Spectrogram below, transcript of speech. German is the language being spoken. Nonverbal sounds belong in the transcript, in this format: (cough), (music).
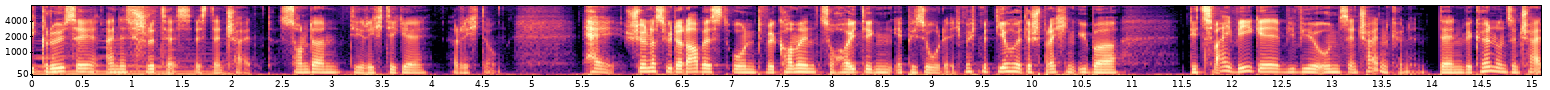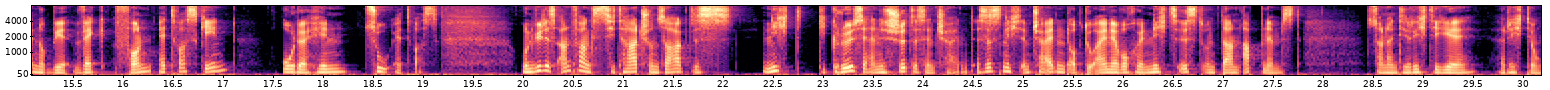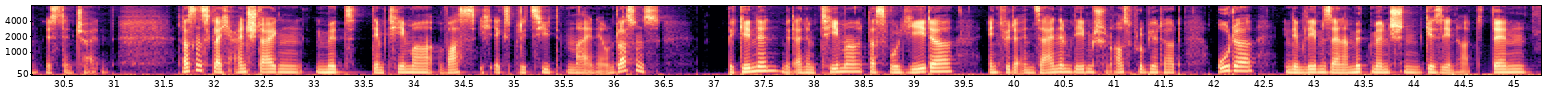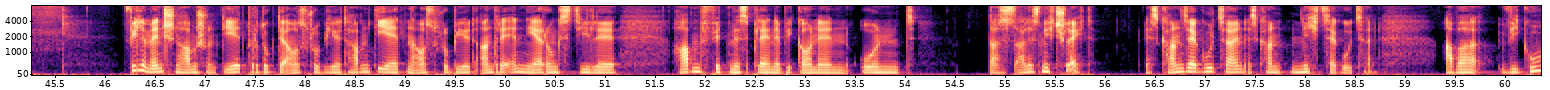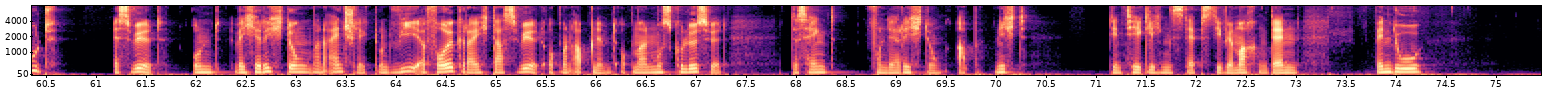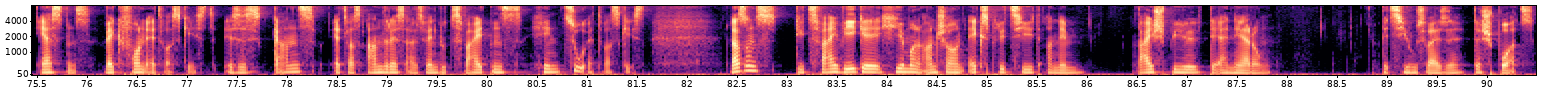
Die Größe eines Schrittes ist entscheidend, sondern die richtige Richtung. Hey, schön, dass du wieder da bist und willkommen zur heutigen Episode. Ich möchte mit dir heute sprechen über die zwei Wege, wie wir uns entscheiden können. Denn wir können uns entscheiden, ob wir weg von etwas gehen oder hin zu etwas. Und wie das Anfangszitat schon sagt, ist nicht die Größe eines Schrittes entscheidend. Es ist nicht entscheidend, ob du eine Woche nichts isst und dann abnimmst, sondern die richtige Richtung ist entscheidend. Lass uns gleich einsteigen mit dem Thema, was ich explizit meine. Und lass uns beginnen mit einem Thema, das wohl jeder entweder in seinem Leben schon ausprobiert hat oder in dem Leben seiner Mitmenschen gesehen hat. Denn viele Menschen haben schon Diätprodukte ausprobiert, haben Diäten ausprobiert, andere Ernährungsstile, haben Fitnesspläne begonnen und das ist alles nicht schlecht. Es kann sehr gut sein, es kann nicht sehr gut sein. Aber wie gut es wird und welche Richtung man einschlägt und wie erfolgreich das wird, ob man abnimmt, ob man muskulös wird, das hängt von der Richtung ab, nicht den täglichen Steps, die wir machen. Denn wenn du erstens weg von etwas gehst, ist es ganz etwas anderes, als wenn du zweitens hin zu etwas gehst. Lass uns die zwei Wege hier mal anschauen, explizit an dem Beispiel der Ernährung beziehungsweise des Sports.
